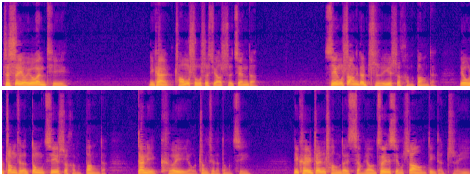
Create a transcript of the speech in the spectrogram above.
只是有一个问题，你看，成熟是需要时间的。行上帝的旨意是很棒的，有正确的动机是很棒的，但你可以有正确的动机，你可以真诚的想要遵行上帝的旨意，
